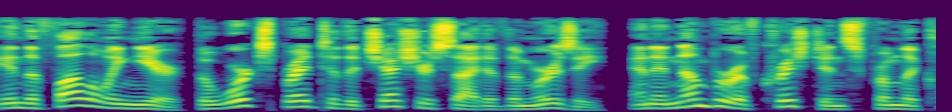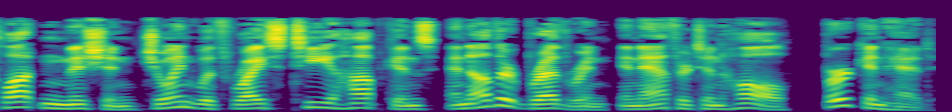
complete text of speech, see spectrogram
In the following year, the work spread to the Cheshire side of the Mersey, and a number of Christians from the Claughton Mission joined with Rice T. Hopkins and other brethren in Atherton Hall, Birkenhead.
